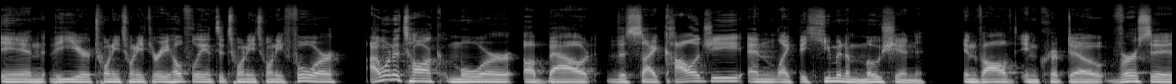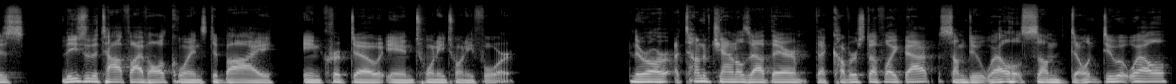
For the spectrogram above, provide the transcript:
in the year 2023, hopefully into 2024. I want to talk more about the psychology and like the human emotion involved in crypto versus these are the top five altcoins to buy in crypto in 2024 there are a ton of channels out there that cover stuff like that. Some do it well, some don't do it well.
